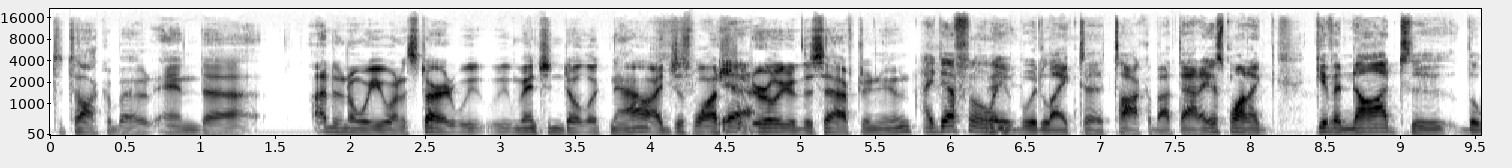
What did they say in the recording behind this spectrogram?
to talk about, and uh, I don't know where you want to start. We, we mentioned Don't Look Now. I just watched Yeah. it earlier this afternoon. I definitely would like to talk about that. I just want to give a nod to the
